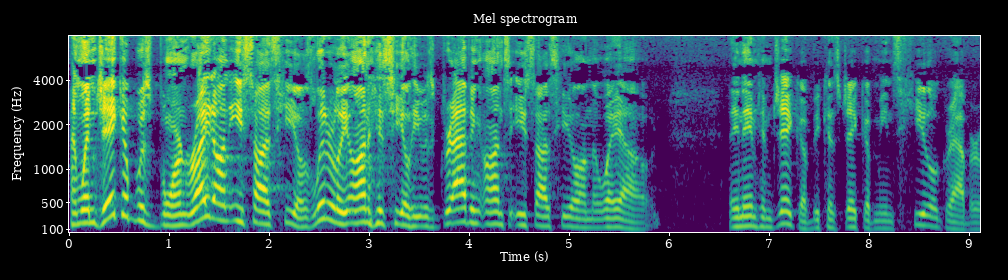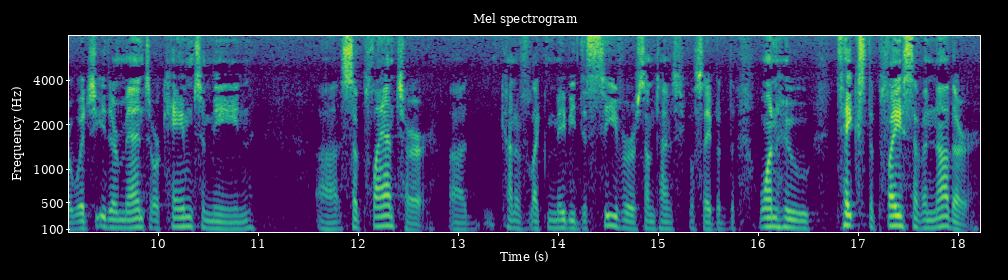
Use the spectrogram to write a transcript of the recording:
and when Jacob was born, right on Esau's heels, literally on his heel, he was grabbing onto Esau's heel on the way out. They named him Jacob because Jacob means heel grabber, which either meant or came to mean uh, supplanter, uh, kind of like maybe deceiver, sometimes people say, but the one who takes the place of another.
